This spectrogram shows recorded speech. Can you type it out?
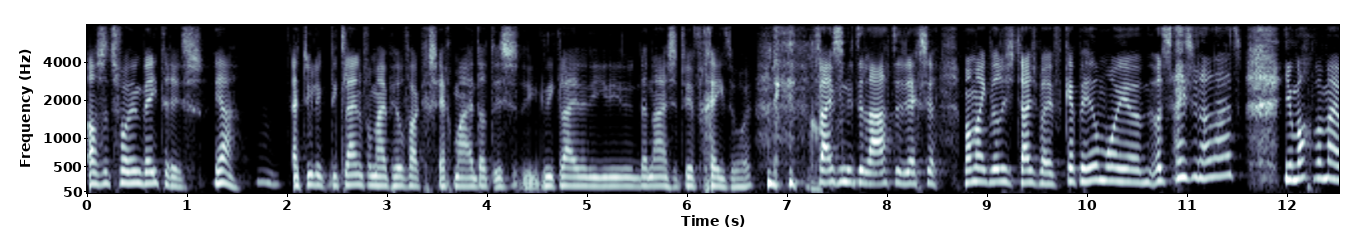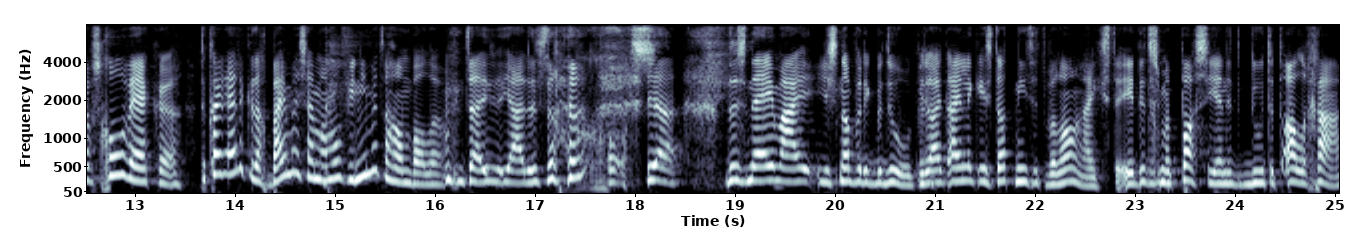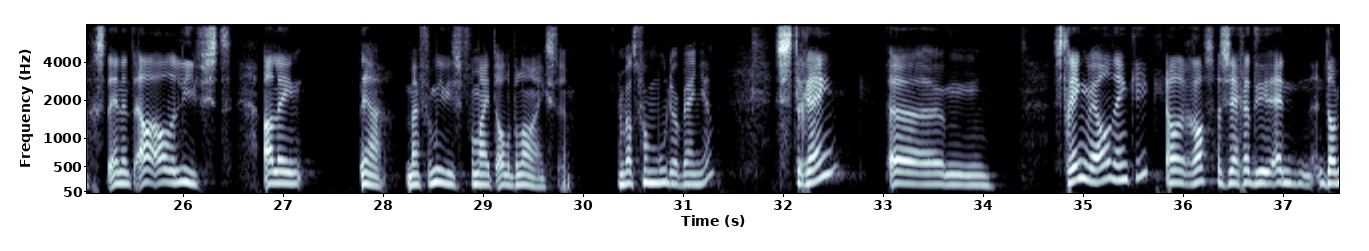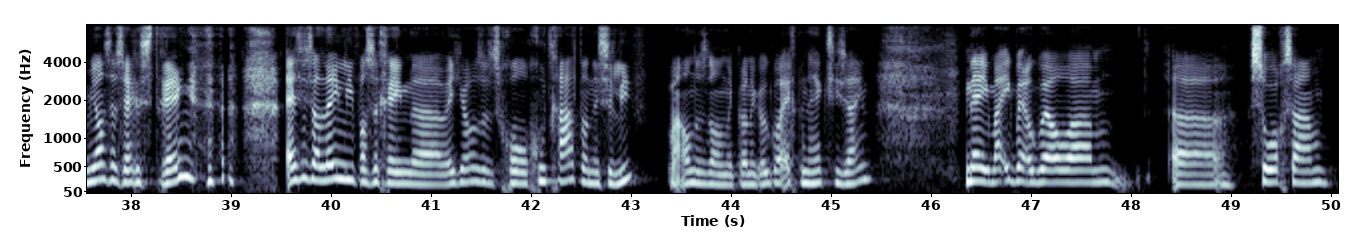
Als het voor hun beter is, ja. En natuurlijk, die kleine van mij heb heel vaak gezegd, maar dat is die, die kleine, die, die- daarna is het weer vergeten hoor. Vijf minuten later zegt ze: Mama, ik wil dat je thuis blijft. Ik heb een heel mooie. Wat zei ze nou laatst? Je mag bij mij op school werken. Dan kan je elke dag bij mij zijn, mama. Hoef je niet met te handballen. Ja, dus. ja, dus nee, maar je snapt wat ik bedoel. Ik bedoel, uiteindelijk is dat niet het belangrijkste. Eh, Dit is mijn passie en dit, ik doe het het allergraagst en het al- allerliefst. Alleen, ja, mijn familie is voor mij het allerbelangrijkste En wat voor moeder ben je? streng. Ehm, streng wel, denk ik. Al Raf zou zeggen, die, en Damian zou zeggen streng. S is alleen lief als ze geen, eh, weet je wel, als het school goed gaat, dan is ze lief. Maar anders dan kan ik ook wel echt een heksie zijn. Nee, maar ik ben ook wel ehm, eh, zorgzaam,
